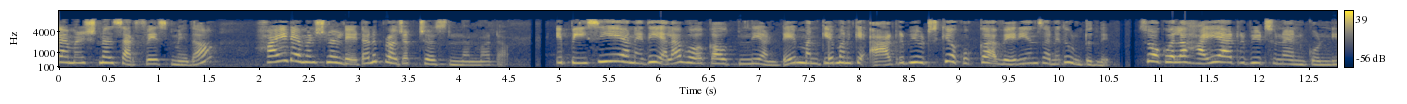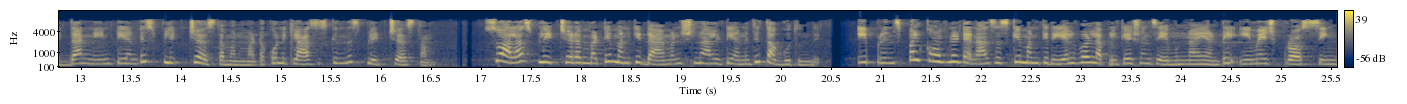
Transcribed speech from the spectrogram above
డైమెన్షనల్ సర్ఫేస్ మీద హై డైమెన్షనల్ డేటాను ప్రొజెక్ట్ చేస్తుంది అనమాట ఈ పీసీఏ అనేది ఎలా వర్క్ అవుతుంది అంటే మనకి మనకి అట్రిబ్యూట్స్కి ఒక్కొక్క వేరియన్స్ అనేది ఉంటుంది. సో ఒకవేళ హై అట్రిబ్యూట్స్ ఉన్నాయనుకోండి దాన్ని ఏంటి అంటే స్ప్లిట్ చేస్తాం అనమాట కొన్ని క్లాసెస్ కింద స్ప్లిట్ చేస్తాం. సో అలా స్ప్లిట్ చేయడం బట్టి మనకి డైమెన్షనాలిటీ అనేది తగ్గుతుంది. ఈ ప్రిన్సిపల్ కాంపనెంట్ అనాలిసిస్కి మనకి రియల్ వరల్డ్ అప్లికేషన్స్ ఏమున్నాయి అంటే image processing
